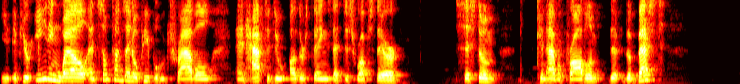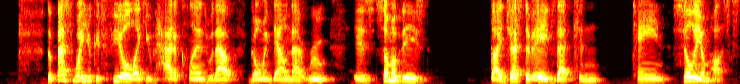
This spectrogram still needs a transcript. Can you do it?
if you're eating well, and sometimes I know people who travel and have to do other things that disrupts their system can have a problem. The the best the best way you could feel like you've had a cleanse without going down that route is some of these digestive aids that contain psyllium husks.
